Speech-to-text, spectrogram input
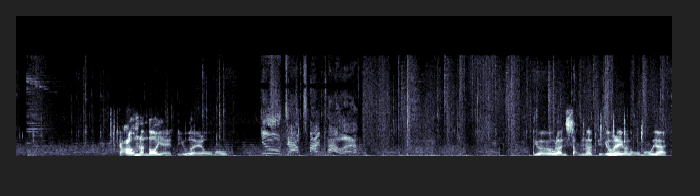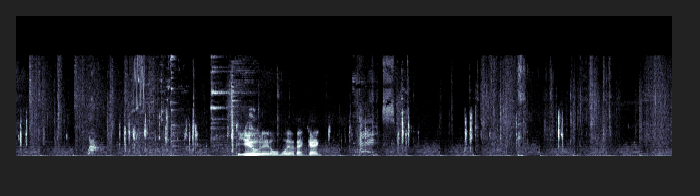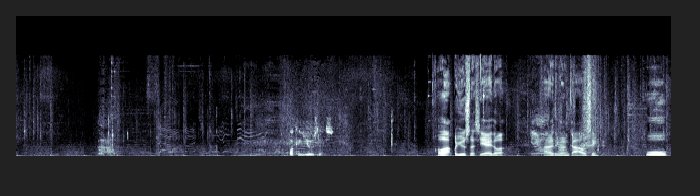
搞咁撚多嘢，屌你老母！以为佢好撚醒啊！屌你個老母真係！屌你老母又俾人驚！useless。好啊，我 useless 嘢喺度啊，睇下点样搞先。呜、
